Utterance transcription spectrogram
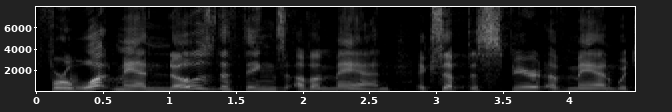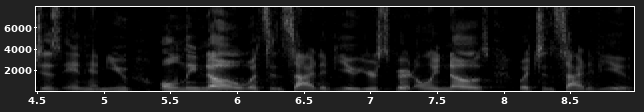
For what man knows the things of a man except the spirit of man which is in him? You only know what's inside of you. Your spirit only knows what's inside of you.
